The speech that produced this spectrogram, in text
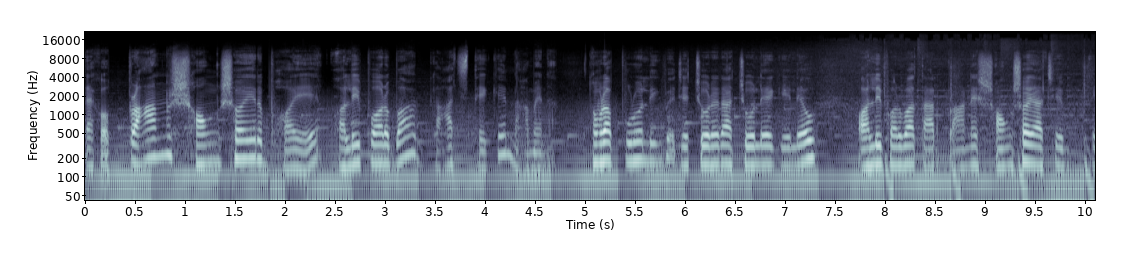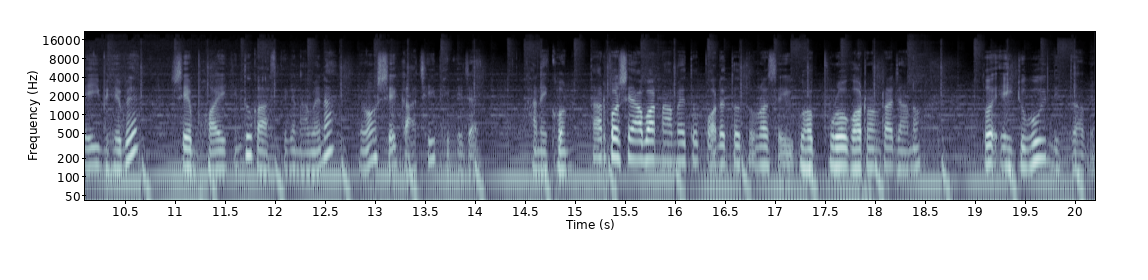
দেখো, প্রাণ সংশয়ের ভয়ে অলিপর্বা গাছ থেকে নামে না। তোমরা পুরো লিখবে যে চোরেরা চলে গেলেও অলিপর্বা তার প্রাণের সংশয় আছে এই ভেবে সে ভয়ে কিন্তু গাছ থেকে নামে না এবং সে গাছেই থেকে যায় খানিক্ষণ তারপর সে আবার নামে, তো পরে তো তোমরা সেই পুরো ঘটনাটা জানো। তো এইটুকুই লিখতে হবে।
